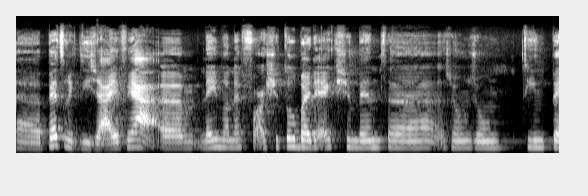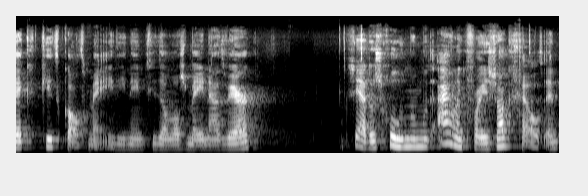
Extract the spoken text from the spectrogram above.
Uh, Patrick die zei van ja, ehm, neem dan even als je toch bij de Action bent uh, zo'n zo'n 10-pack KitKat mee. Die neemt hij dan wel eens mee naar het werk. Dus ja, dat is goed, maar moet eigenlijk voor je zakgeld. En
